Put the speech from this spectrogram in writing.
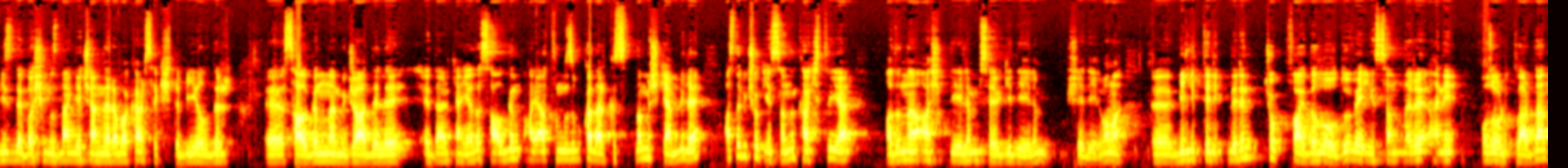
biz de başımızdan geçenlere bakarsak işte bir yıldır e, salgınla mücadele ederken ya da salgın hayatımızı bu kadar kısıtlamışken bile aslında birçok insanın kaçtığı yer adına aşk diyelim, sevgi diyelim, bir şey diyelim ama e, birlikteliklerin çok faydalı olduğu ve insanları hani o zorluklardan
